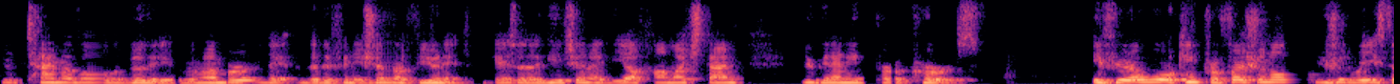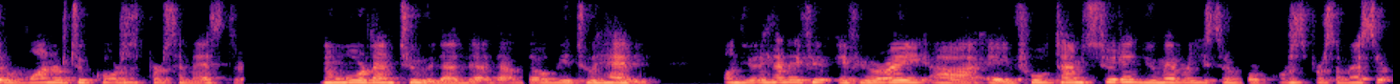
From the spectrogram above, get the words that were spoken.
your time availability. Remember the, the definition of unit, okay? So that gives you an idea of how much time you're gonna need per course. If you're a working professional, you should register one or two courses per semester, no more than two. That that, that, that will be too heavy. On the other hand, if you if you're a uh, a full-time student, you may register more courses per semester,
